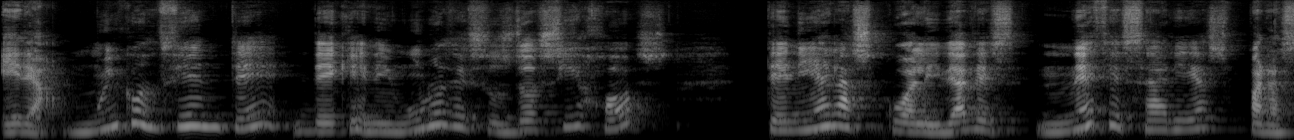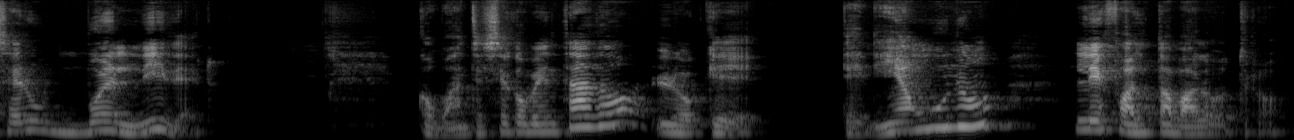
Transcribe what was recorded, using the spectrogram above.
era muy consciente de que ninguno de sus dos hijos tenía las cualidades necesarias para ser un buen líder. Como antes he comentado, lo que tenía uno le faltaba al otro,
